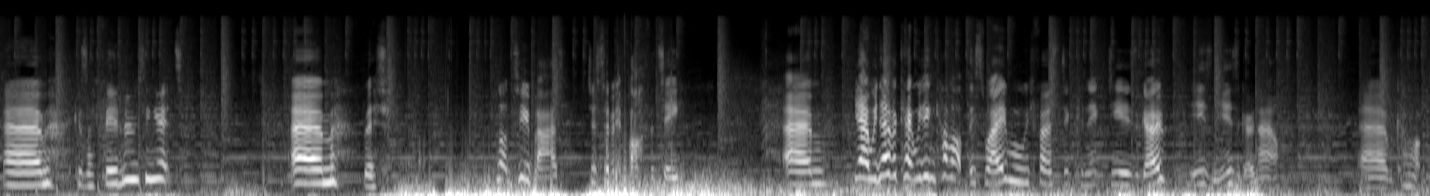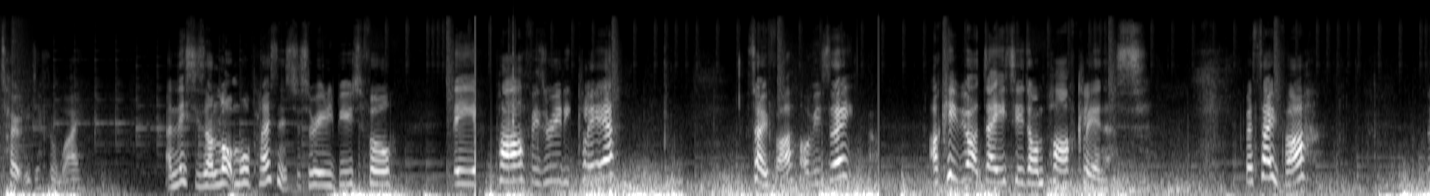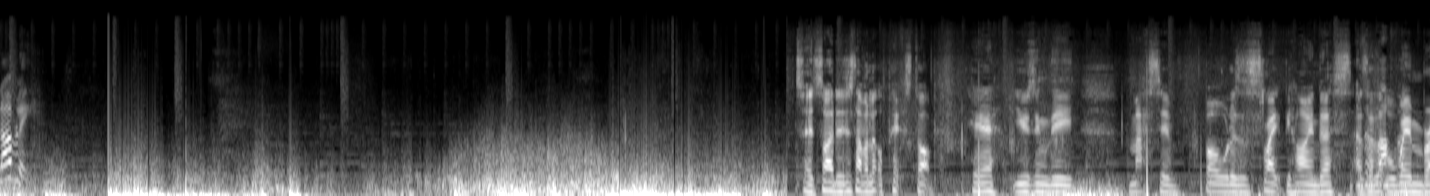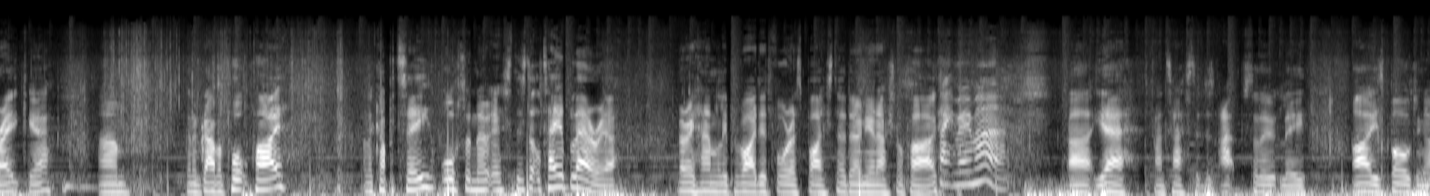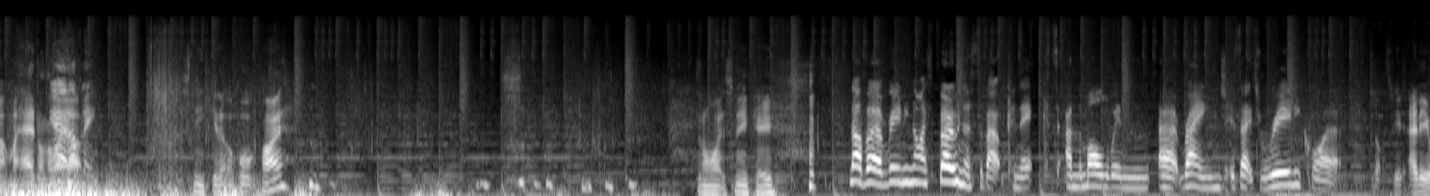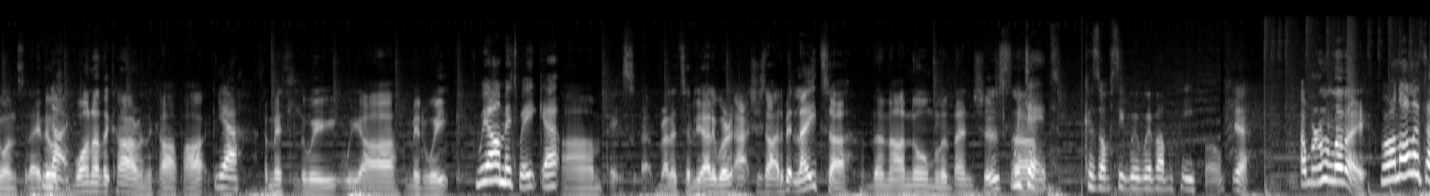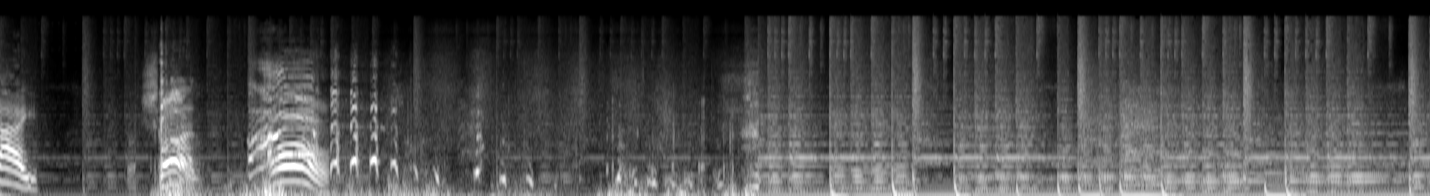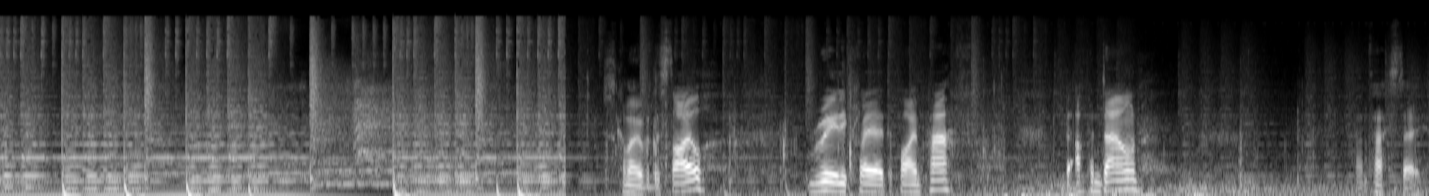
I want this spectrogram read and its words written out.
because I fear losing it. Um, but not too bad, just a bit buffety. Um, yeah, we never came, we didn't come up this way when we first did Cnicht years ago, years and years ago now. We come up a totally different way. And this is a lot more pleasant, it's just really beautiful. The path is really clear so far, obviously. I'll keep you updated on path clearness. But so far, lovely. So I decided to just have a little pit stop here using the massive boulders of slate behind us as a little windbreak, yeah. Um, gonna grab a pork pie and a cup of tea. Also notice this little table area, very handily provided for us by Snowdonia National Park. Thank you very much. Uh, yeah, fantastic, just absolutely eyes bulging out my head on the way Yeah, up. lovely. Sneaky little pork pie. Don't know why it's sneaky. Another really nice bonus about Cnicht and the Moelwyn uh, range is that it's really quiet. Not seen anyone today. There No. was one other car in the car park. Yeah, Admittedly, we, we are midweek. we are midweek, yeah. Um, it's relatively early. We're actually started a bit later than our normal adventures. We Um, did, because obviously we're with other people. Yeah. And we're on holiday. We're on holiday. Whoa! Oh! come over the stile. Really clear, defined path. Bit up and down. Fantastic.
